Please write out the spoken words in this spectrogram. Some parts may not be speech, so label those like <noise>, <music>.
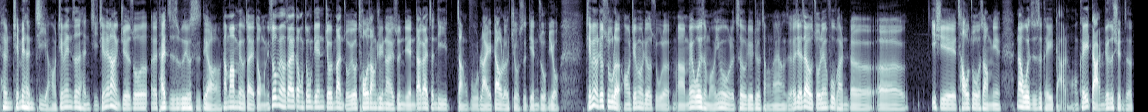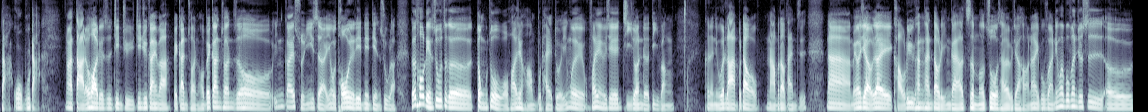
很前面很挤啊，前面真的很挤，前面让你觉得说，呃台指是不是就死掉了？他妈没有在动，你说没有在动，中间九点半左右抽上去那一瞬间，大概整体涨幅来到了九十点左右。前面我就输了哦，前面我就输了啊，没有为什么，因为我的策略就长那样子，而且在我昨天复盘的呃一些操作上面，那位置是可以打的，哦，可以打，你就是选择打或不打。那打的话就是进去进去干一发，被干穿，哦，被干穿之后应该损意思啊，因为我偷了一点点点数了，可是偷点数这个动作我发现好像不太对，因为我发现有一些极端的地方。可能你会拉不到，拿不到单子，那没关系啊，我再考虑看看到底应该要怎么做才会比较好。那一部分，另外一部分就是呃。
